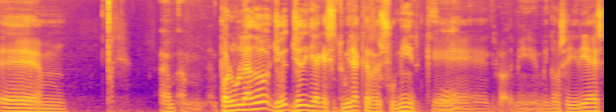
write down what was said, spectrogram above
Eh, por un lado, yo, yo, diría que si tuviera que resumir, que ¿Sí? lo de mi, mi consellería es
